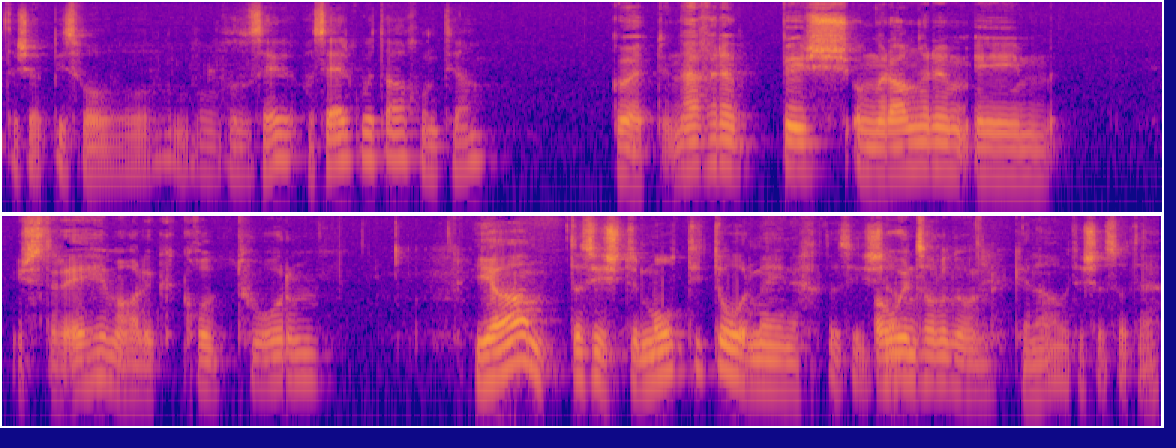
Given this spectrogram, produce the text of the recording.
das ist etwas, was sehr, sehr gut ankommt, ja. Gut, nachher bist du unter anderem im, ist es der ehemalige Kulturm, Ja, das ist der Multiturm eigentlich. Das ist, auch ja, in Solothurn. Genau, das ist ja so der,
